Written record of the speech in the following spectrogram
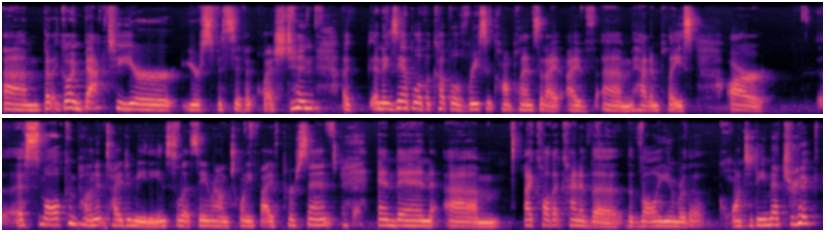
Um, but going back to your your specific question, a, an example of a couple of recent comp plans that I, I've um, had in place are a small component tied to meetings, so let's say around 25%. And then um, I call that kind of the, the volume or the quantity metric.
